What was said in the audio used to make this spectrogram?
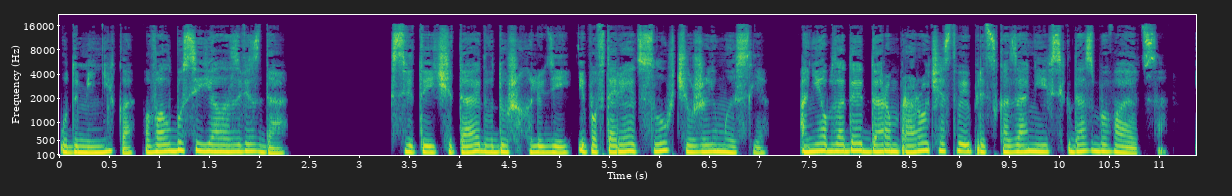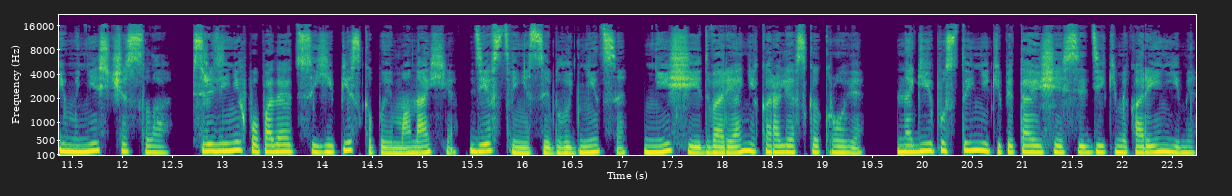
У Доминика во лбу сияла звезда. Святые читают в душах людей и повторяют вслух чужие мысли. Они обладают даром пророчества и предсказания и всегда сбываются. И мне с числа. Среди них попадаются епископы и монахи, девственницы и блудницы, нищие и дворяне королевской крови, Ноги пустынники, питающиеся дикими кореньями,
